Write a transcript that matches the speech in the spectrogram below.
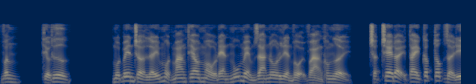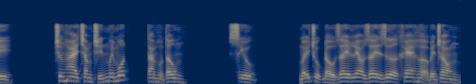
Vâng, tiểu thư. Một bên chờ lấy một mang theo màu đen mũ mềm da nô liền vội vàng không người, chật che đậy tay cấp tốc rời đi. chương 291, Tam Hồn Tông. Siêu. Mấy chục đầu dây leo dây dưa khe hở bên trong,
